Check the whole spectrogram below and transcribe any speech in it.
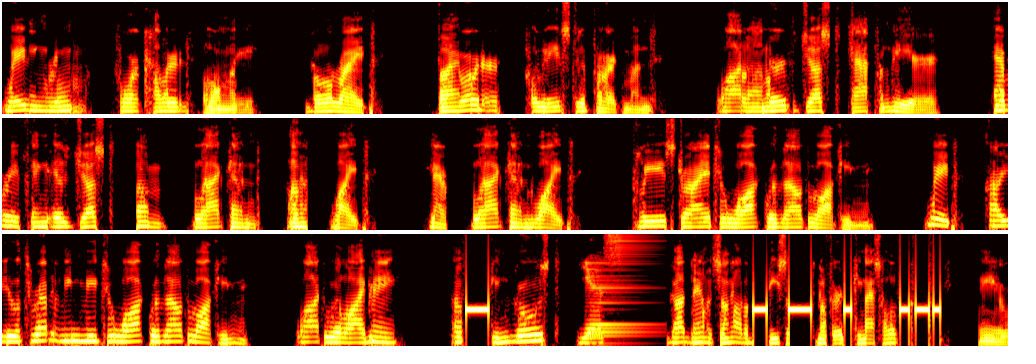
Waiting room, for colored only. Go right. By order, police department. What on earth just happened here? Everything is just, um, black and, uh, white. Here, black and white. Please try to walk without walking. Wait, are you threatening me to walk without walking? What will I be? A f***ing ghost? Yes. Goddamn it son of a piece of freaking asshole f***. You.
